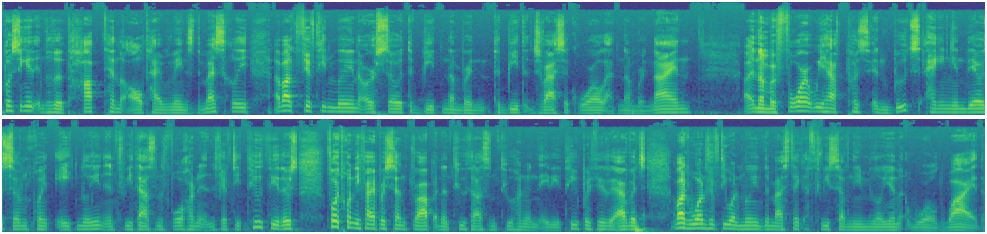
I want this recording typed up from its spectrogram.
pushing it into the top 10 all-time range domestically, about 15 million or so to beat number to beat Jurassic World at number nine. Uh, number four, we have Puss in Boots hanging in there, 7.8 million in 3,452 theaters for a 25% drop and a 2,282 per theater average, about 151 million domestic, 370 million worldwide.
